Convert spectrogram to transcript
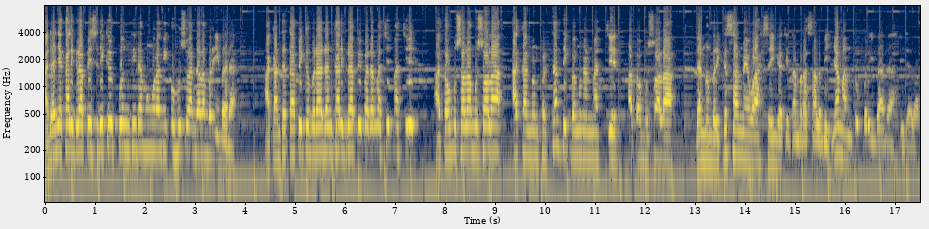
Adanya kaligrafi sedikit pun tidak mengurangi kehusuan dalam beribadah. Akan tetapi keberadaan kaligrafi pada masjid-masjid atau musola-musola akan mempercantik bangunan masjid atau musola dan memberi kesan mewah sehingga kita merasa lebih nyaman untuk beribadah di dalam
